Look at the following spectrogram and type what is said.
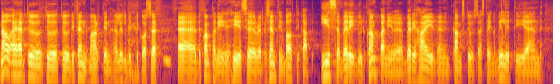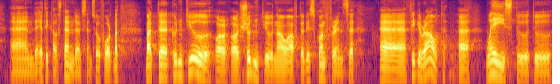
Now I have to, to, to defend Martin a little bit because uh, uh, the company he is uh, representing, BaltCap, is a very good company, uh, very high when it comes to sustainability and, and ethical standards and so forth. But, but uh, couldn't you, or, or, shouldn't you now after this conference, uh, figure out ways to, to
